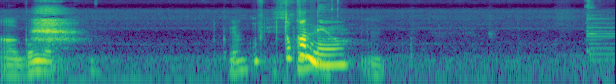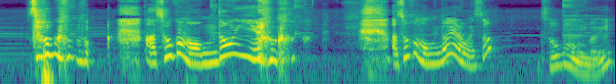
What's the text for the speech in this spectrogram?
아 뭔가 그냥 똑같네요. 음. 소금 아 소금 엉덩이라고 아 소금 엉덩이라고 했어? 소금 엉덩이?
